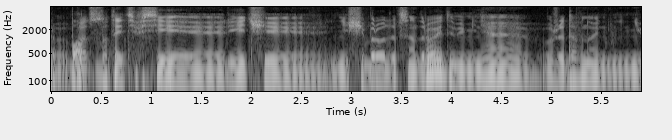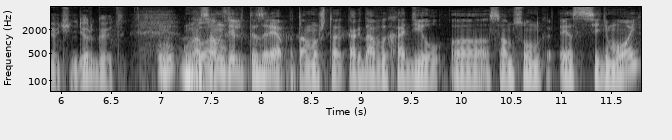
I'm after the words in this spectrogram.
AirPods. вот, вот эти все речи нищебродов с андроидами меня уже давно не очень дергают. Ну, На Вот. самом деле ты зря, потому что когда выходил э, Samsung S7,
